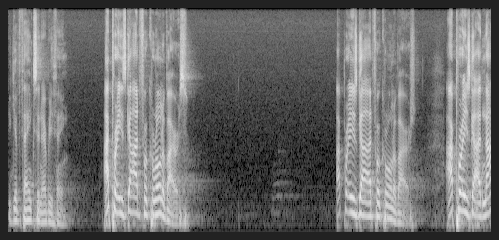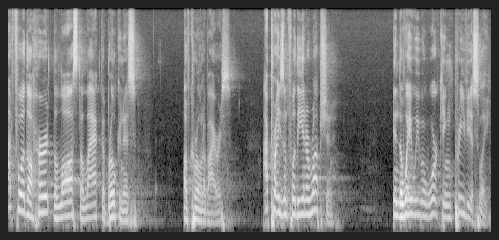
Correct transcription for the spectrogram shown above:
You give thanks in everything. I praise God for coronavirus. I praise God for coronavirus. I praise God not for the hurt, the loss, the lack, the brokenness of coronavirus. I praise Him for the interruption in the way we were working previously.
